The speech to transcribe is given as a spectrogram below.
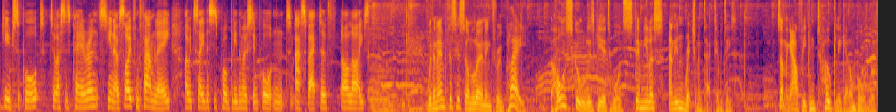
huge support to us as parents. You know, aside from family, I would say this is probably the most important aspect of our lives. With an emphasis on learning through play, the whole school is geared towards stimulus and enrichment activities. Something Alfie can totally get on board with.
